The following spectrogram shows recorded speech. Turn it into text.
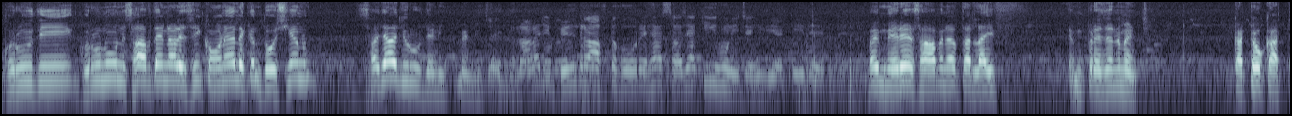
ਗੁਰੂ ਦੀ ਗੁਰੂ ਨੂੰ ਇਨਸਾਫ ਦੇਣ ਵਾਲੇ ਅਸੀਂ ਕੌਣ ਹੈ ਲੇਕਿਨ ਦੋਸ਼ੀਆਂ ਨੂੰ ਸਜ਼ਾ ਜ਼ਰੂਰ ਦੇਣੀ ਮਿਲਣੀ ਚਾਹੀਦੀ। ਰਾਣਾ ਜੀ ਬਿਲ ਡਰਾਫਟ ਹੋ ਰਿਹਾ ਸਜ਼ਾ ਕੀ ਹੋਣੀ ਚਾਹੀਦੀ ਹੈ ਕੀ ਦੇਖਦੇ? ਭਾਈ ਮੇਰੇ ਹਿਸਾਬ ਨਾਲ ਤਾਂ ਲਾਈਫ ਇੰਪ੍ਰਿਜ਼ਨਮੈਂਟ ਘੱਟੋ ਘੱਟ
